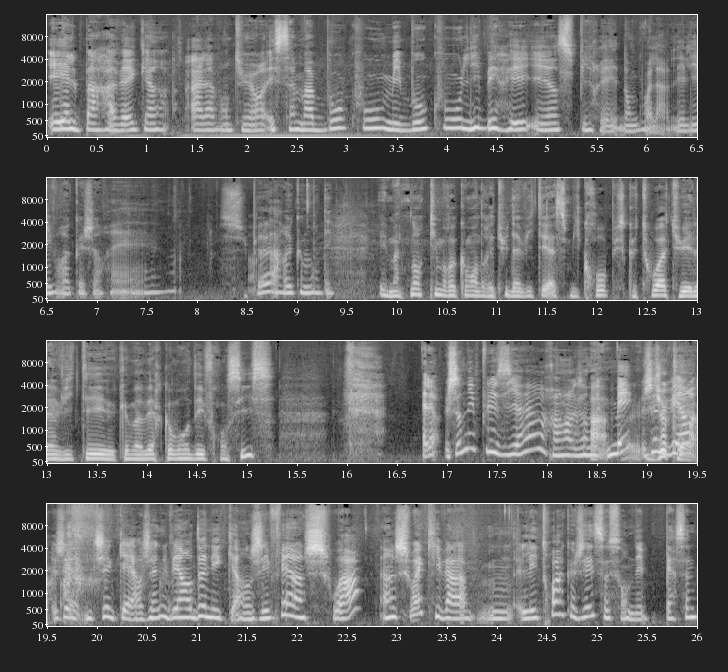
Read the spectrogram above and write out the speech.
Et elle part avec hein, à l'aventure. Et ça m'a beaucoup, mais beaucoup libérée et inspirée. Donc voilà, les livres que j'aurais à recommander. Et maintenant, qui me recommanderais-tu d'inviter à ce micro, puisque toi, tu es l'invité que m'avait recommandé Francis? Alors, j'en ai plusieurs, hein, ah, mais euh, je, ne vais en, je, ne vais en donner qu'un. J'ai fait un choix, un choix qui va... Hum, les trois que j'ai, ce sont des personnes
